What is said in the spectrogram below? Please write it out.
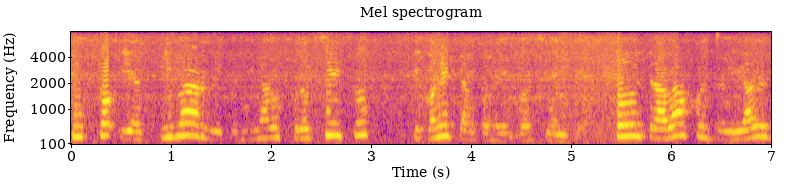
justo y activar determinados procesos que conectan con el inconsciente. Todo el trabajo en realidad es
